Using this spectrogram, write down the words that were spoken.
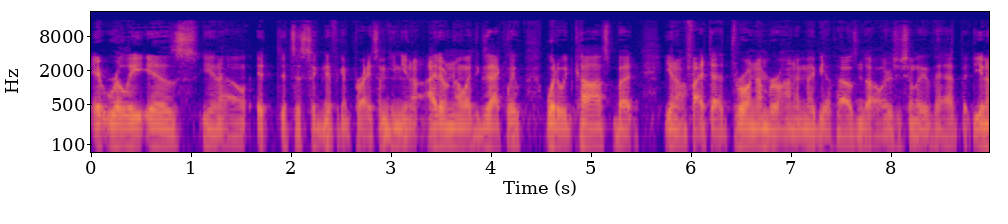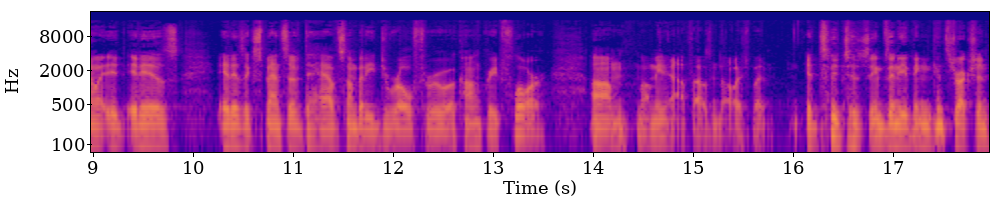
it really is you know it, it's a significant price. I mean you know i don't know what exactly what it would cost but you know if i had to throw a number on it maybe a thousand dollars or something like that. But you know it, it is it is expensive to have somebody drill through a concrete floor. Um, well maybe not a thousand dollars but it, just seems anything in construction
